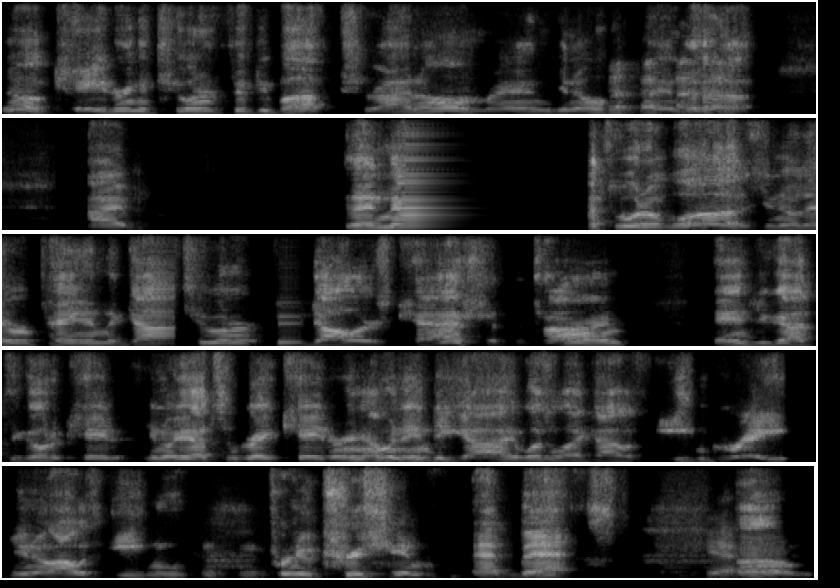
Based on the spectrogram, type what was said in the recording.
you know catering at 250 bucks right on man you know and uh, i then that, that's what it was you know they were paying the guy $250 cash at the time and you got to go to cater you know you had some great catering. I'm an indie guy. It wasn't like i was eating great you know i was eating for nutrition at best. Yeah. um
